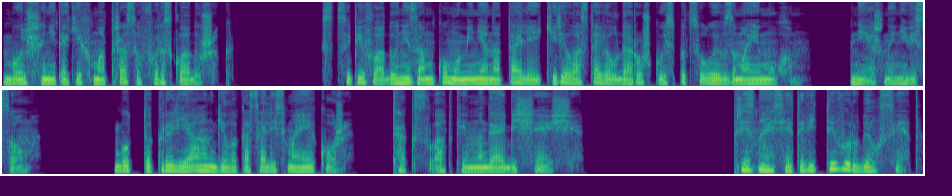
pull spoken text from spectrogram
Больше никаких матрасов и раскладушек. Сцепив ладони замком у меня на талии, Кирилл оставил дорожку из поцелуев за моим ухом. Нежно, невесомо. Будто крылья ангела касались моей кожи. Так сладко и многообещающе. «Признайся, это ведь ты вырубил свет?»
